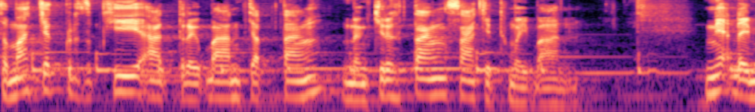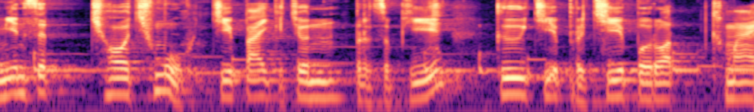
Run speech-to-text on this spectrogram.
សមាជិកព្រឹទ្ធសភាអាចត្រូវបានចាត់តាំងនិងជ្រើសតាំងសារជាថ្មីបាន អ្នកដែលមានសិទ្ធិឈរឈ្មោះជាបេក្ខជនព្រឹទ្ធសភា គឺជាប្រជាពលរដ្ឋខ្មែរ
